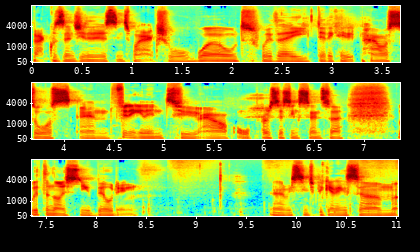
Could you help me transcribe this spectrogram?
backwards engineer this into my actual world with a dedicated power source and fitting it into our ore processing center with the nice new building. And we seem to be getting some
